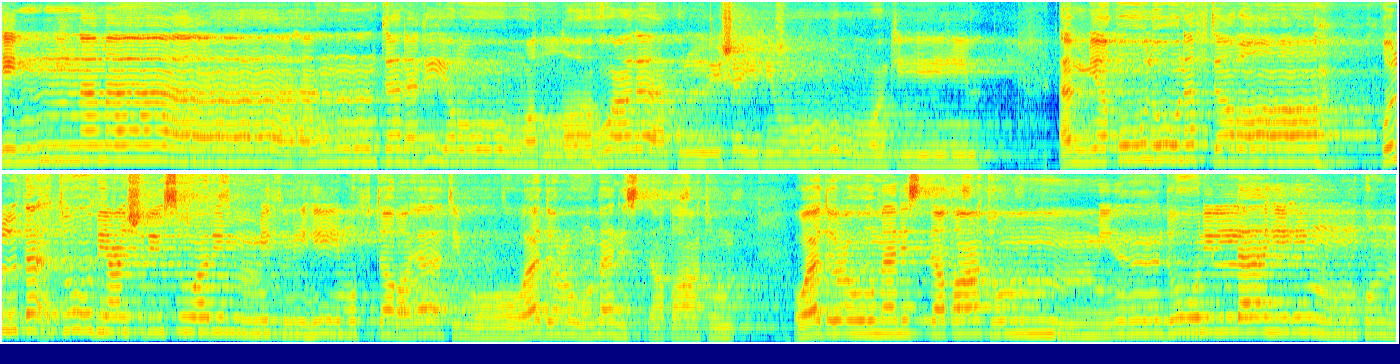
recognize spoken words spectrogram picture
إنما أنت نذير والله على كل شيء وكيل. أم يقولون افتراه؟ قل فأتوا بعشر سور مثله مفتريات وادعوا من استطعتم وادعوا من استطعتم من دون الله إن كنتم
